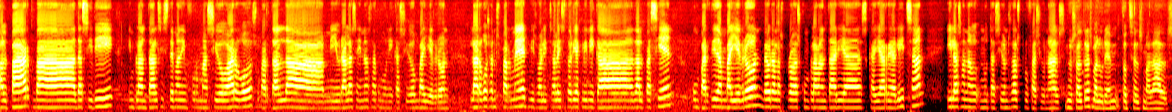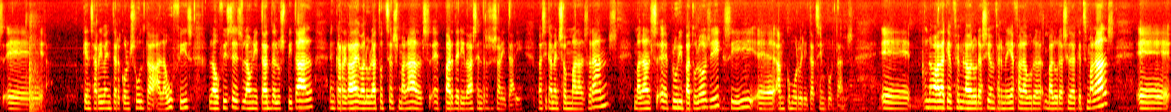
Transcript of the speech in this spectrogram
el parc va decidir implantar el sistema d'informació Argos per tal de millorar les eines de comunicació amb Vall d'Hebron. L'Argos ens permet visualitzar la història clínica del pacient, compartida amb Vall d'Hebron, veure les proves complementàries que ja realitzen i les anotacions dels professionals. Nosaltres valorem tots els malalts eh, que ens arriba a interconsulta a la UFIS. La UFIS és la unitat de l'hospital encarregada de valorar tots els malalts eh, per derivar a centre sociosanitari. Bàsicament són malalts grans, malalts eh, pluripatològics i eh, amb comorbilitats importants. Eh, una vegada que fem la valoració, infermeria fa la valoració d'aquests malalts, eh,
